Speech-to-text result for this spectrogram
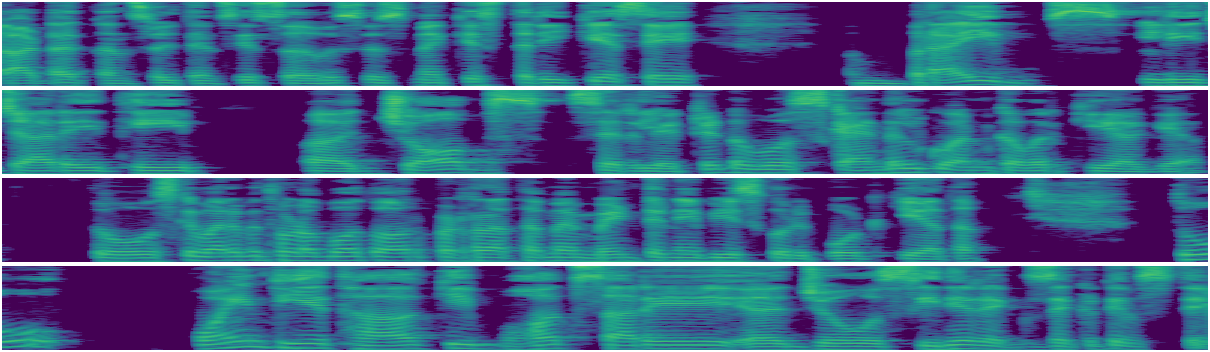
टाटा कंसल्टेंसी सर्विसेज़ में किस तरीके से ब्राइब्स ली जा रही थी जॉब्स से रिलेटेड वो स्कैंडल को अनकवर किया गया। तो उसके बारे में थोड़ा बहुत और पढ़ रहा था मैं मिंट ने भी इसको रिपोर्ट किया था। तो पॉइंट ये था कि बहुत सारे जो सीनियर एग्जीक्यूटिव्स थे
